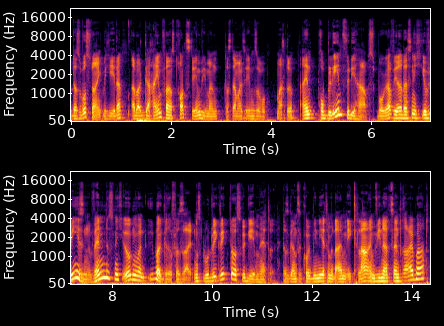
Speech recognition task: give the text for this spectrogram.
Das wusste eigentlich jeder, aber geheim war es trotzdem, wie man das damals eben so machte. Ein Problem für die Habsburger wäre das nicht gewesen, wenn es nicht irgendwann Übergriffe seitens Ludwig Viktors gegeben hätte. Das Ganze kulminierte mit einem Eklat im Wiener Zentralbad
